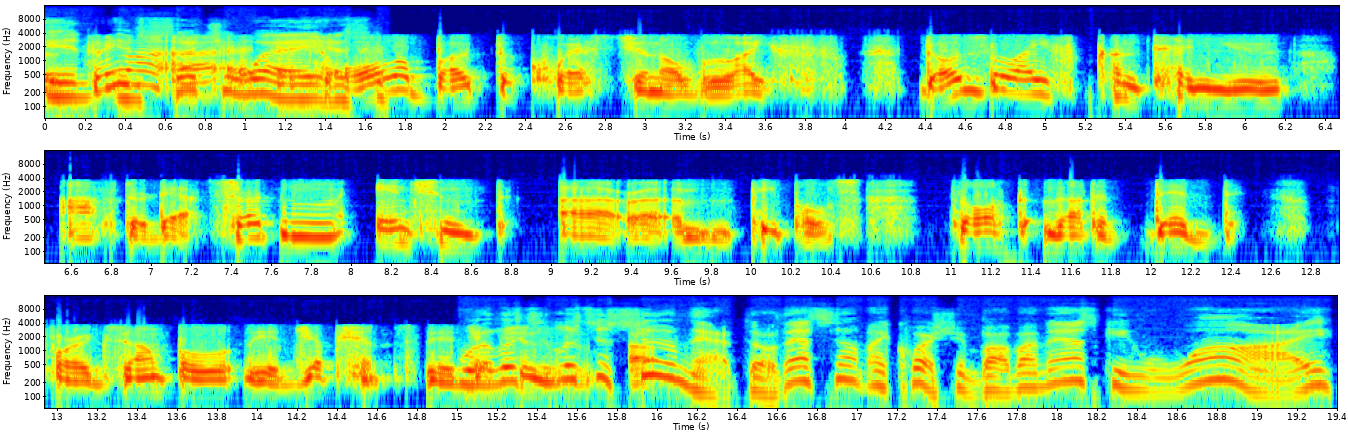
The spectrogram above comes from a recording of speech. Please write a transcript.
in, in such a way it's as all about the question of life. Does life continue after death? Certain ancient uh, um, peoples thought that it did. For example, the Egyptians. The Egyptians well, let's, let's assume uh, that, though. That's not my question, Bob. I'm asking why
